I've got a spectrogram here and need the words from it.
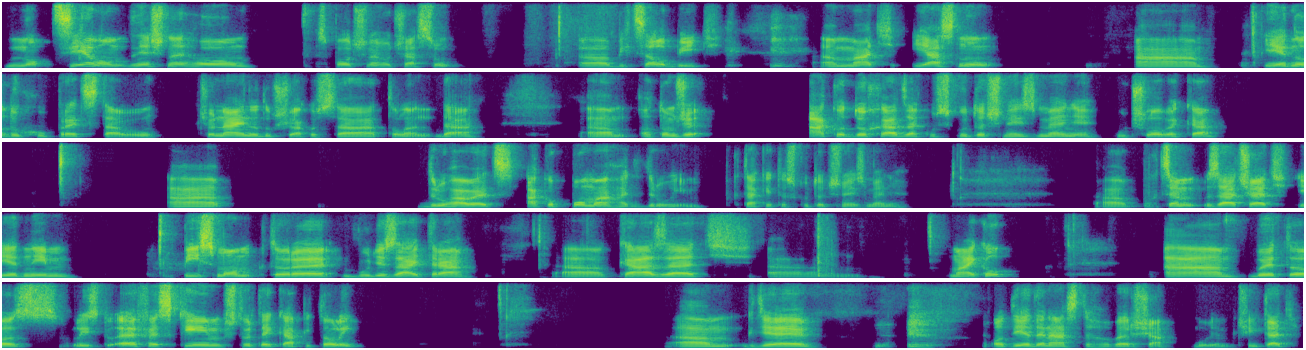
No, cieľom dnešného spoločného času uh, by chcelo byť uh, mať jasnú a jednoduchú predstavu, čo najjednoduchšiu, ako sa to len dá, um, o tom, že ako dochádza ku skutočnej zmene u človeka a druhá vec, ako pomáhať druhým k takejto skutočnej zmene. Chcem začať jedným písmom, ktoré bude zajtra kázať Michael. A bude to z listu Efeským 4. kapitoly, kde od 11. verša budem čítať.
